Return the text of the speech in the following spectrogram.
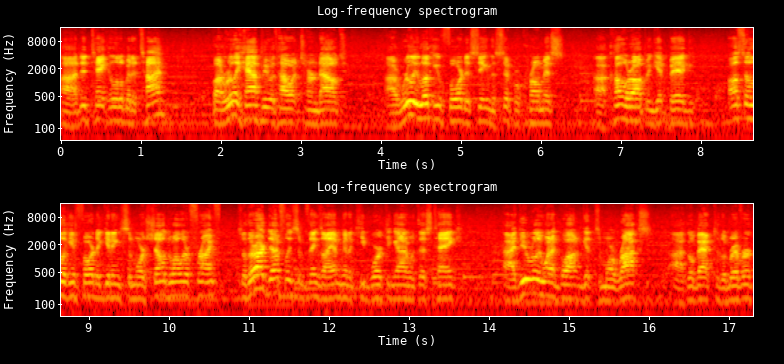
Uh, it did take a little bit of time, but really happy with how it turned out. Uh, really looking forward to seeing the Cyprichromis uh, color up and get big. Also looking forward to getting some more shell dweller fry. So there are definitely some things I am going to keep working on with this tank. I do really want to go out and get some more rocks, uh, go back to the river,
